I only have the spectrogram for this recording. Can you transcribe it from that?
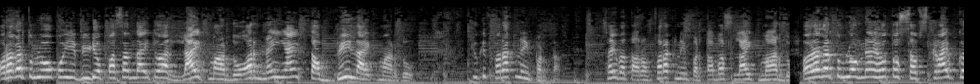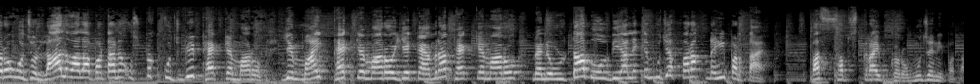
और अगर तुम लोगों को ये वीडियो पसंद आई तो यार लाइक मार दो, और नहीं आई तब भी लाइक मार दो, क्योंकि फ़र्क नहीं पड़ता। सही बता रहा हूँ, फ़र्क नहीं पड़ता, बस लाइक मार दो। और अगर तुम लोग नए हो तो सब्सक्राइब करो, वो जो लाल वाला बटन है, उस पर कुछ भी फेंक के मारो। ये माइक फेंक के मारो, ये कैमरा फेंक के मारो, मैंने उल्टा बोल दिया, लेकिन मुझे फ़र्क नहीं पड़ता है। बस सब्सक्राइब करो, मुझे नहीं पता।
